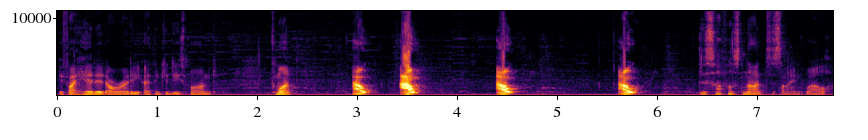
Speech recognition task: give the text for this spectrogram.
If I hit it already, I think it despawned. Come on. Out! Out! Out! Out! This level's not designed well.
